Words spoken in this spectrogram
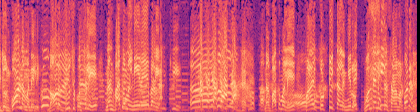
ಇದೊಂದ್ ಗೋಳ್ ನಮ್ಮ ಮನೇಲಿ. ನಾಲ್ಕು ದಿವಸಕ್ಕೊಂದ್ಸಲಿ ನನ್ ಬಾತ್ರೂಮ್ ಅಲ್ಲಿ ನೀರೇ ಬರಲ್ಲ. ನನ್ ಬಾತ್ರೂಮ್ ಅಲ್ಲಿ ಕೊನೆಯಲ್ಲಿ ತೊಟ್ಟಿಟ್ಟಲ್ಲ ನೀರು. ಒಂದೇ ನಿಮಿಷ ಸ್ನಾನ ಮಾಡ್ಕೊಡ್ತೀನಿ.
